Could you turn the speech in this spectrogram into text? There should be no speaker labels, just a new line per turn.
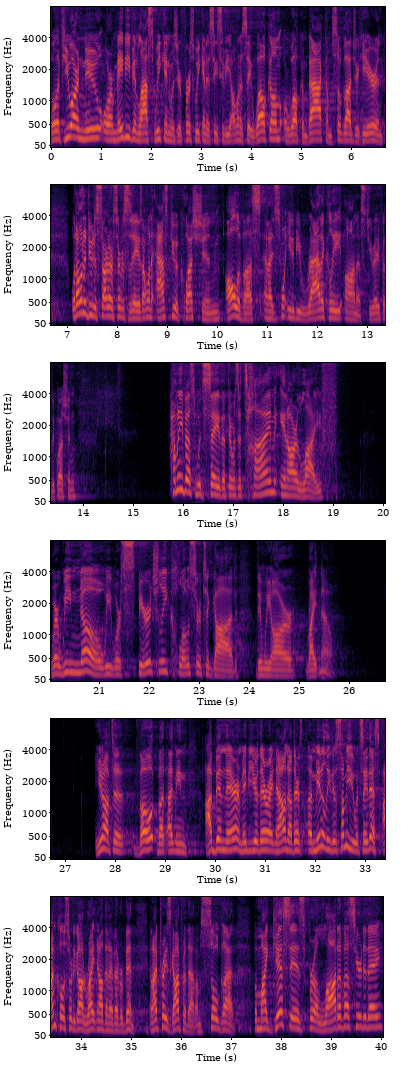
Well, if you are new, or maybe even last weekend was your first weekend at CCV, I want to say welcome or welcome back. I'm so glad you're here. And what I want to do to start our service today is I want to ask you a question, all of us, and I just want you to be radically honest. You ready for the question? How many of us would say that there was a time in our life where we know we were spiritually closer to God than we are right now? You don't have to vote, but I mean, I've been there, and maybe you're there right now. Now, there's immediately, there's some of you would say this I'm closer to God right now than I've ever been. And I praise God for that. I'm so glad. But my guess is for a lot of us here today,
